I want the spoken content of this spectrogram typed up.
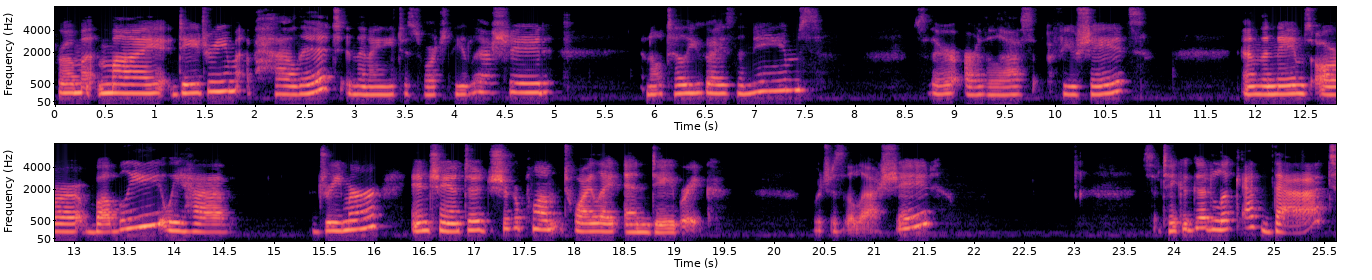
from my Daydream palette. And then I need to swatch the last shade and I'll tell you guys the names. So there are the last few shades. And the names are Bubbly, we have Dreamer, Enchanted, Sugar Plum, Twilight, and Daybreak, which is the last shade. So take a good look at that.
